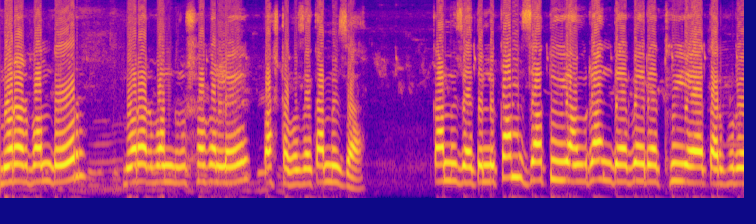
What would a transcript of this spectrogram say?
মরার বান্দর মরার বান্দর সকালে পাঁচটা বাজে কামে যায়। কামে যায় তাহলে কামে যা তুই আমি রান্দা বেড়ে থুইয়া তারপরে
